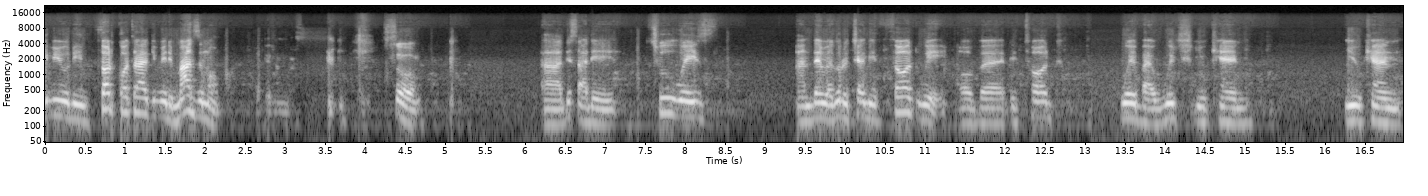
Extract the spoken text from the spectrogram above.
give you the third quarter, give you the maximum so uh, these are the two ways, and then we're going to check the third way of uh, the third way by which you can you can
